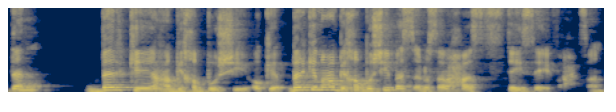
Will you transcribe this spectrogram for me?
then بركي عم بيخبوا شيء okay بركي ما عم بيخبوا شيء بس إنه صراحة stay safe أحسن.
